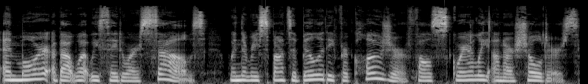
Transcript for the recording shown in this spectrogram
and more about what we say to ourselves when the responsibility for closure falls squarely on our shoulders.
